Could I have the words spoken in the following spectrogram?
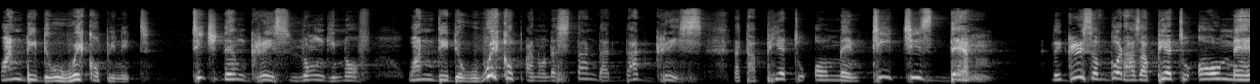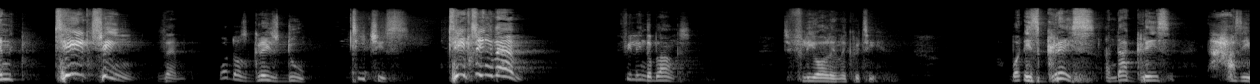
One day they will wake up in it. Teach them grace long enough. One day they wake up and understand that that grace that appeared to all men teaches them. The grace of God has appeared to all men, teaching them. What does grace do? Teaches. Teaching them. Filling the blanks. To flee all iniquity. But it's grace, and that grace has a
